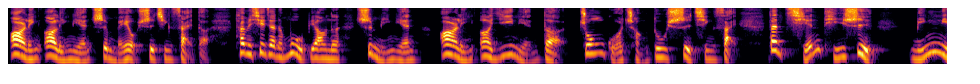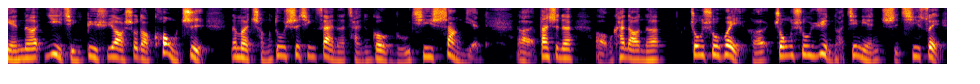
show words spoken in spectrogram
二零二零年是没有世青赛的。他们现在的目标呢，是明年二零二一年的中国成都世青赛，但前提是。明年呢，疫情必须要受到控制，那么成都世青赛呢才能够如期上演。呃，但是呢，呃，我们看到呢。钟书慧和钟书韵呢，今年十七岁。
